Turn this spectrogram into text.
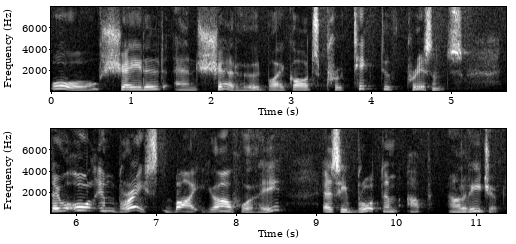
all shaded and shadowed by God's protective presence. They were all embraced by Yahweh as He brought them up out of Egypt.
